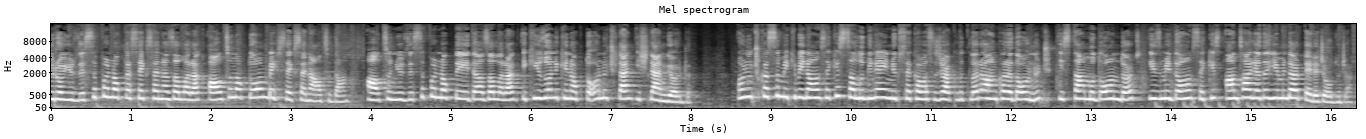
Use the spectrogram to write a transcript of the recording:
euro %0.80 azalarak 6.1586'dan, altın %0.7 azalarak 212.13'ten işlem gördü. 13 Kasım 2018 Salı günü en yüksek hava sıcaklıkları Ankara'da 13, İstanbul'da 14, İzmir'de 18, Antalya'da 24 derece olacak.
